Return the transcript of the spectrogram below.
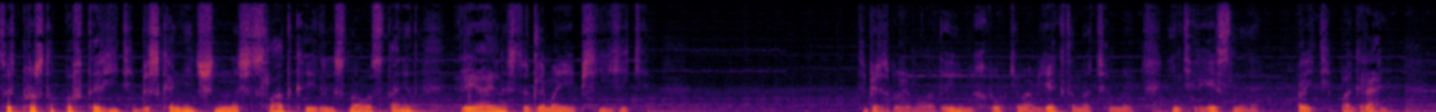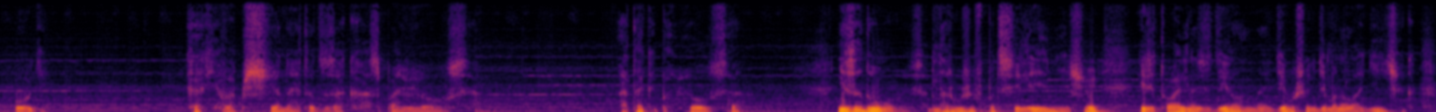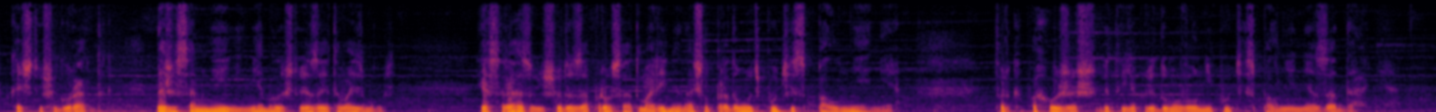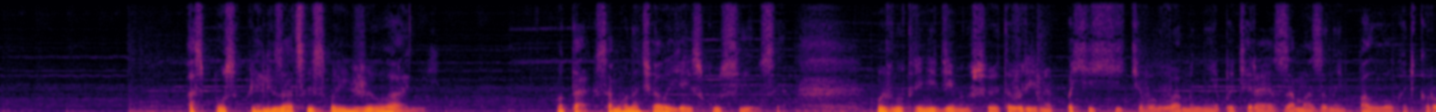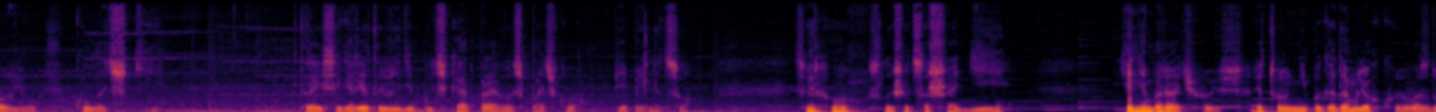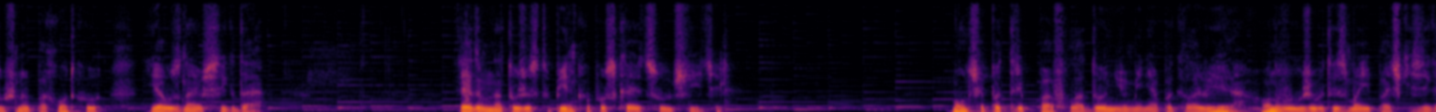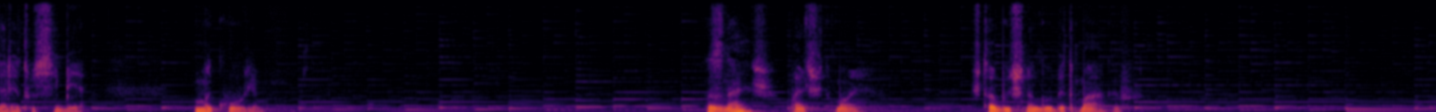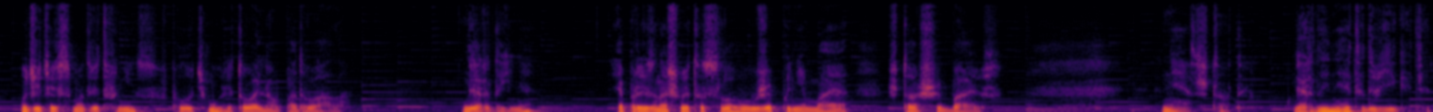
То есть просто повторить, бесконечность сладкой игры снова станет реальностью для моей психики – Теперь с более молодым и хрупким объектом, но тем интереснее пройти по грани. Боги, как я вообще на этот заказ повелся? А так и повелся. Не задумываясь, обнаружив подселение еще и ритуально сделанное девушек-демонологичек в качестве фигуранток, даже сомнений не было, что я за это возьмусь. Я сразу, еще до запроса от Марины, начал продумывать путь исполнения – только, похоже, это я придумывал не путь исполнения задания, а способ реализации своих желаний. Вот так, с самого начала я искусился. Мой внутренний демон все это время похихикивал во мне, потирая замазанные по локоть кровью кулачки. Вторая сигарета в виде бычка отправилась в пачку пепельницу. Сверху слышатся шаги. Я не оборачиваюсь. Эту не по годам легкую воздушную походку я узнаю всегда. Рядом на ту же ступеньку опускается учитель. Молча потрепав ладонью меня по голове, он выуживает из моей пачки сигарету себе. Мы курим. Знаешь, мальчик мой, что обычно губит магов? Учитель смотрит вниз, в полутьму ритуального подвала. Гордыня? Я произношу это слово, уже понимая, что ошибаюсь. Нет, что ты. Гордыня – это двигатель.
